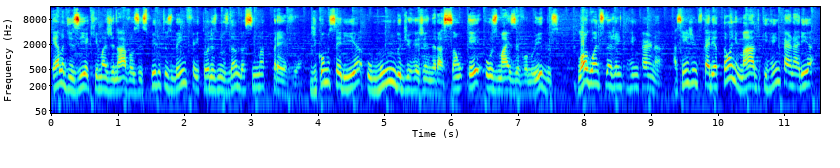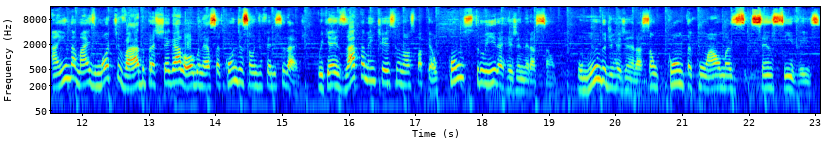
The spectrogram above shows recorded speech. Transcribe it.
Ela dizia que imaginava os espíritos benfeitores nos dando assim uma prévia de como seria o mundo de regeneração e os mais evoluídos logo antes da gente reencarnar. Assim a gente ficaria tão animado que reencarnaria ainda mais motivado para chegar logo nessa condição de felicidade. Porque é exatamente esse o nosso papel: construir a regeneração. O mundo de regeneração conta com almas sensíveis,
